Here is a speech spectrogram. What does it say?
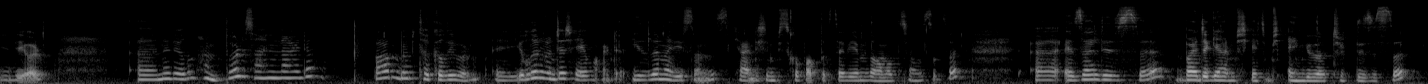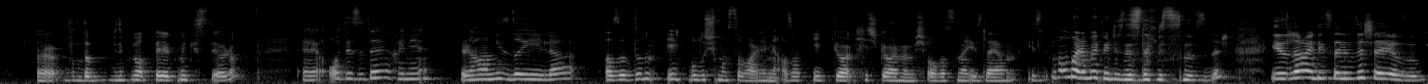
gidiyorum. Ee, ne diyordum? Ha, böyle sahnelerde ben böyle bir takılıyorum. Ee, yıllar önce şey vardı. İzlemediyseniz kendi şimdi psikopatlık seviyemi de anlatacağım size. Ee, Ezel dizisi bence gelmiş geçmiş en güzel Türk dizisi. Ee, bunu da bir not belirtmek istiyorum. Ee, o dizide hani Ramiz dayıyla Azad'ın ilk buluşması var. Hani Azad ilk gör, hiç görmemiş babasına izleyen. Izle, umarım hepiniz izlemişsinizdir. İzlemediyseniz de şey yazın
